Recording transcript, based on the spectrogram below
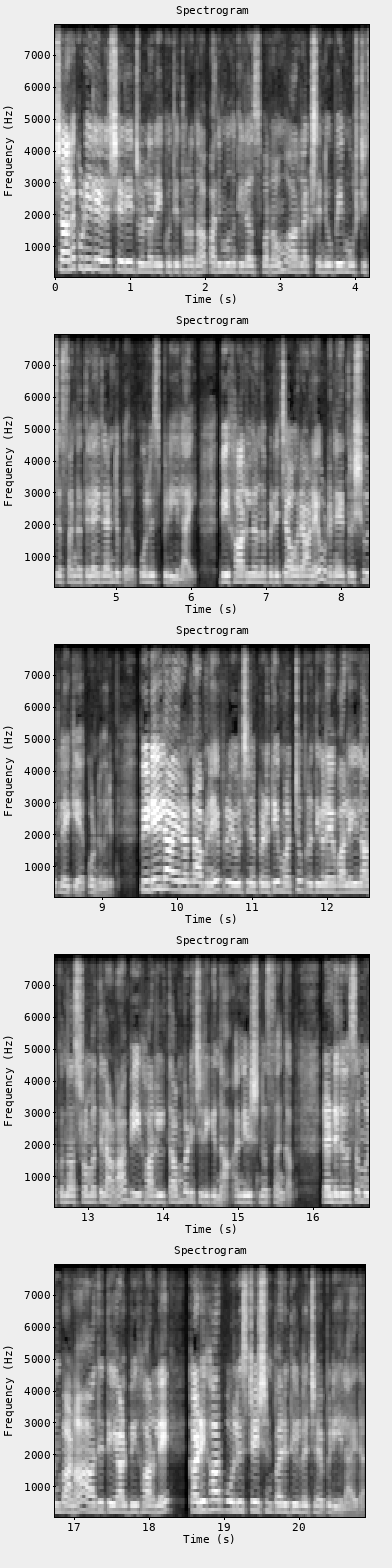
ചാലക്കുടിയിലെ ഇടശ്ശേരി ജ്വല്ലറി കുത്തി തുറന്ന പതിമൂന്ന് കിലോ സ്വർണവും ആറ് ലക്ഷം രൂപയും മോഷ്ടിച്ച സംഘത്തിലെ രണ്ടുപേർ പോലീസ് പിടിയിലായി. ബീഹാറിൽ നിന്ന് പിടിച്ച ഒരാളെ ഉടനെ തൃശൂരിലേക്ക് കൊണ്ടുവരും. പിടിയിലായ രണ്ടാമനെ പ്രയോജനപ്പെടുത്തി മറ്റു പ്രതികളെ വലയിലാക്കുന്ന ശ്രമത്തിലാണ് ബീഹാറിൽ തമ്പടിച്ചിരിക്കുന്ന അന്വേഷണ സംഘം. രണ്ട് ദിവസം മുൻപാണ് ആദ്യത്തെയാൾ ബീഹാറിലെ കടിഹാർ പോലീസ് സ്റ്റേഷൻ പരിധിയിൽ വെച്ച് പിടിയിലായത്.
